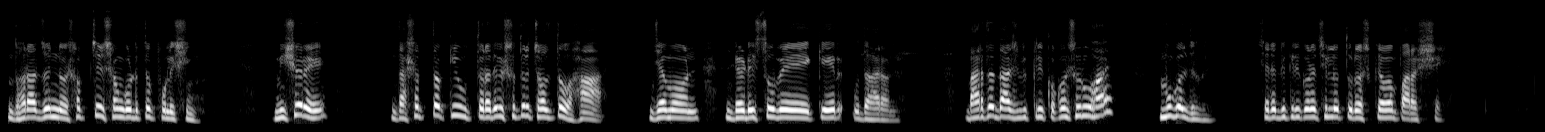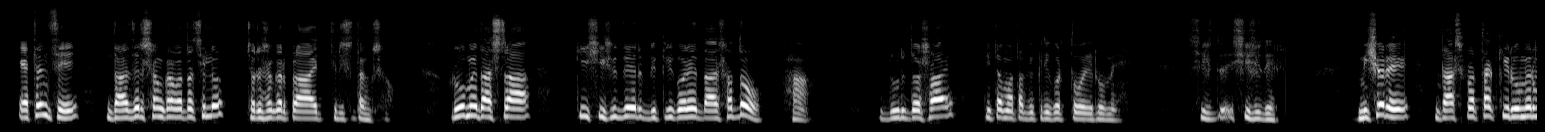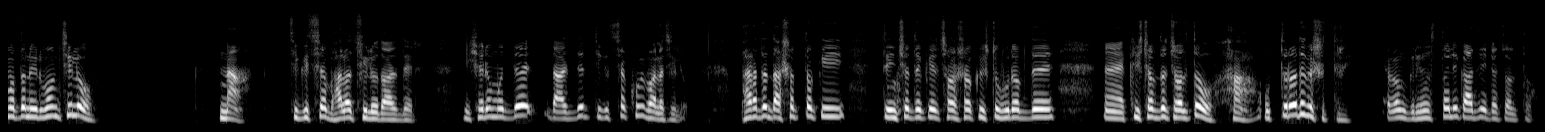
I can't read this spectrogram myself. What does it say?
ধরার জন্য সবচেয়ে সংগঠিত পুলিশিং। মিশরে দাসত্ব কি উত্তরাধিকার সূত্রে চলতো? হ্যাঁ যেমন ডেডিসোবেকের উদাহরণ। ভারতে দাস বিক্রি কখন শুরু হয়? মুঘল যুগে। সেটা বিক্রি করেছিল তুরস্ক এবং পারস্যে। অ্যাথেন্সে দাসদের সংখ্যা কত ছিল? জনসংখ্যার প্রায় ত্রিশ শতাংশ। রোমে দাসরা কি শিশুদের বিক্রি করে দাস হতো? হ্যাঁ দুর্দশায় পিতামাতা বিক্রি করতো ওই রোমে। শিশুদের। মিশরে দাস প্রথা কি রোমের মতো নির্মম ছিল? না, চিকিৎসা ভালো ছিল দাসদের। মিশরের মধ্যে দাসদের চিকিৎসা খুবই ভালো ছিল। ভারতে দাসত্ব কি তিনশো থেকে ছশো খ্রিস্টপূর্বাব্দে খ্রিস্টাব্দে চলতো? হ্যাঁ উত্তরাধিকার সূত্রে। এবং গৃহস্থলী কাজে এটা চলতো।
